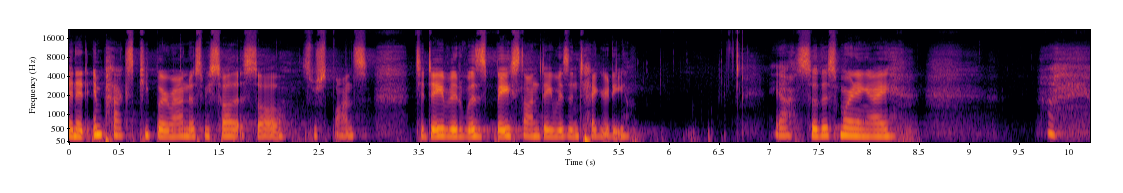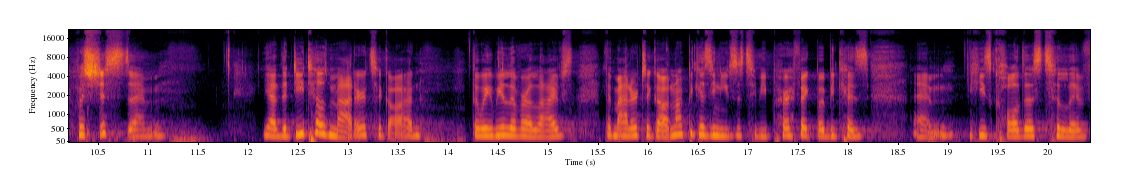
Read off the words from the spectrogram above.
and it impacts people around us. We saw that Saul's response to David was based on David's integrity. Yeah, so this morning I was just, um, yeah, the details matter to God. The way we live our lives, that matter to God, not because He needs us to be perfect, but because um, He's called us to live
